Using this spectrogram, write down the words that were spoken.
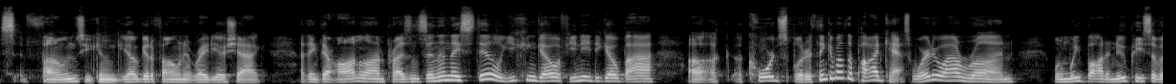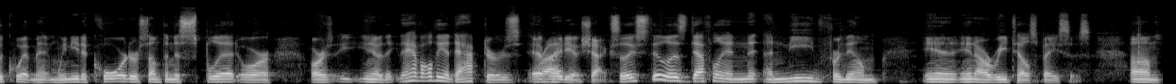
phones. You can go get a phone at Radio Shack. I think their online presence, and then they still you can go if you need to go buy a, a, a cord splitter. Think about the podcast. Where do I run when we bought a new piece of equipment and we need a cord or something to split or or you know they, they have all the adapters at Right. Radio Shack. So there still is definitely a, a need for them in in our retail spaces. Um,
